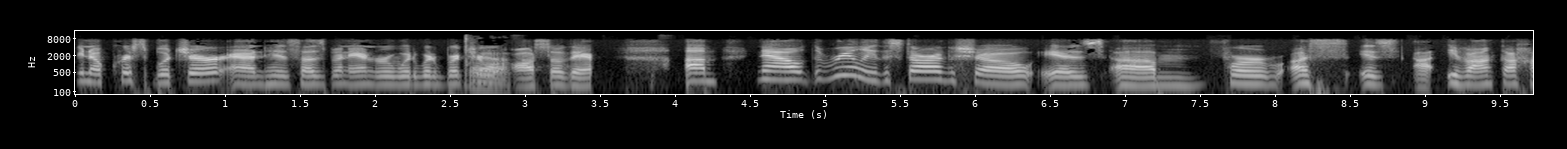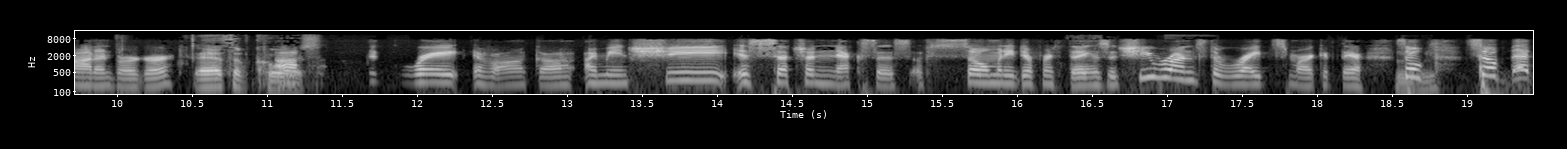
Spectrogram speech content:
you know, Chris Butcher and his husband Andrew Woodward Butcher yeah. were also there. Um, now, the really the star of the show is um, for us is uh, Ivanka Hahnenberger. Yes, of course. Uh, great Ivanka. I mean, she is such a nexus of so many different things, and she runs the rights market there. So, mm-hmm. so that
